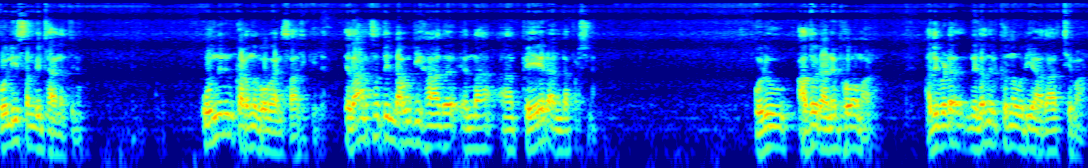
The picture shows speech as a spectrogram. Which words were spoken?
പോലീസ് സംവിധാനത്തിനും ഒന്നിനും കടന്നു പോകാൻ സാധിക്കില്ല. യഥാർത്ഥത്തിൽ ലവ് ജിഹാദ് എന്ന പേരല്ല പ്രശ്നം. ഒരു അതൊരു അനുഭവമാണ് അതിവിടെ നിലനിൽക്കുന്ന ഒരു യാഥാർത്ഥ്യമാണ്.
